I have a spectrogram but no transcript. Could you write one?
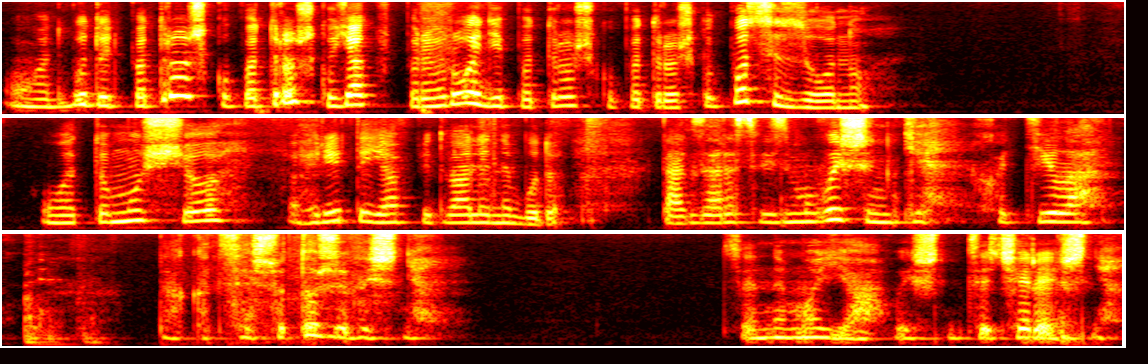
От, будуть потрошку, потрошку, як в природі, потрошку, потрошку, по сезону. От, тому що гріти я в підвалі не буду. Так, зараз візьму вишеньки. Хотіла. Так, а це що теж вишня? Це не моя вишня, це черешня.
